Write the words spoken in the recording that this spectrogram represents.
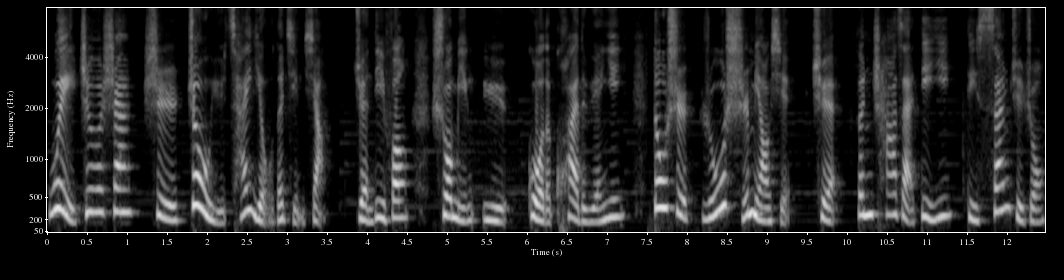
未遮山是骤雨才有的景象。卷地风说明雨过得快的原因，都是如实描写，却分插在第一、第三句中，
